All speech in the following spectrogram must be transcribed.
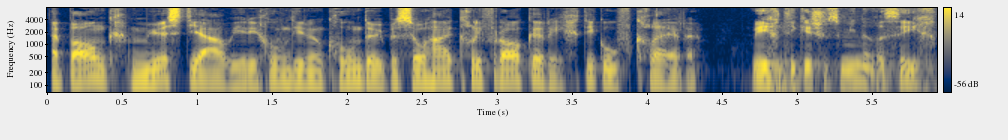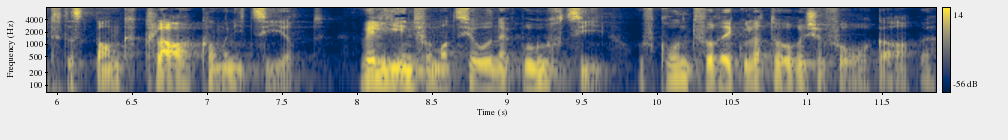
eine Bank müsste auch ihre Kundinnen und Kunden über so heikle Fragen richtig aufklären. Wichtig ist aus meiner Sicht, dass die Bank klar kommuniziert. Welche Informationen braucht sie aufgrund von regulatorischen Vorgaben?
